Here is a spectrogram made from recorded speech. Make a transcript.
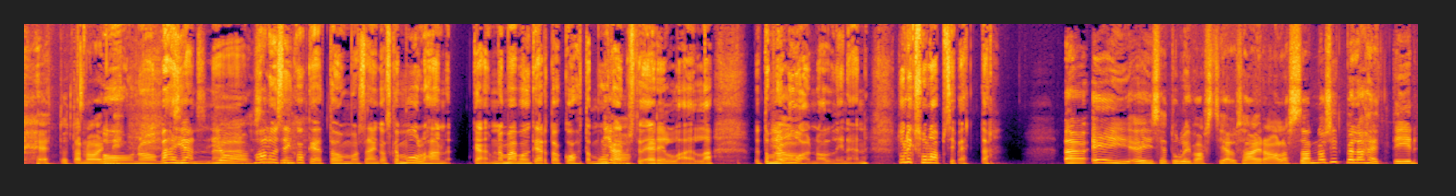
Että tota noin, oh, niin, no, vähän sit, jännää. Joo, mä haluaisin sit, kokea tuommoisen, koska mullahan no mä voin kertoa kohta, mulla käynnistyi eri lailla. Tuommoinen luonnollinen. Tuliko sun lapsivettä? Ää, ei, ei, se tuli vasta siellä sairaalassa. No sitten me lähdettiin.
